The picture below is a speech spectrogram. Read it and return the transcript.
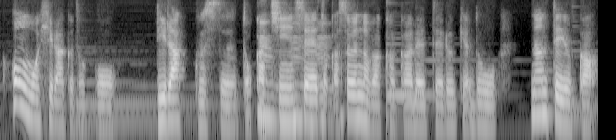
本を開くとこうリラックスとか鎮静とかそういうのが書かれてるけど、うんうんうん、なんていうか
